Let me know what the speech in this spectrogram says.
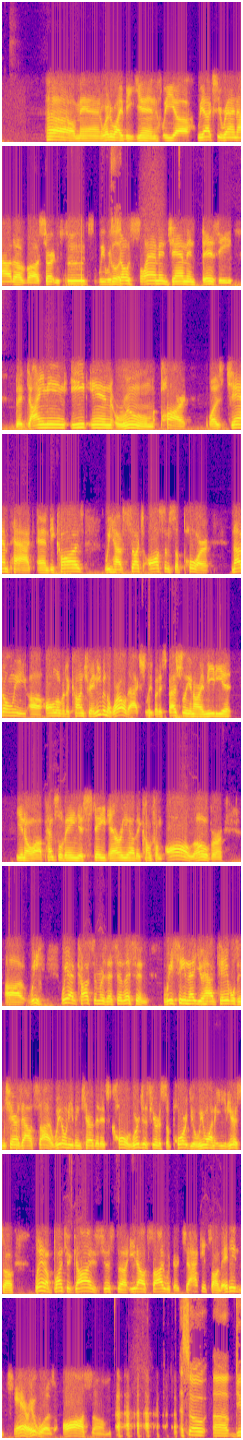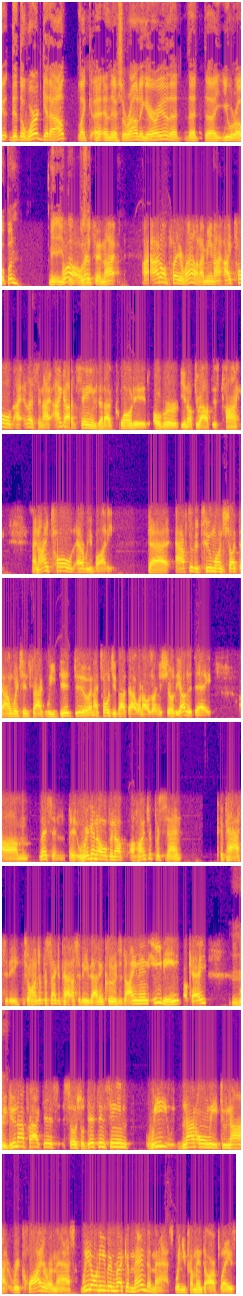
Oh man, where do I begin? We uh, we actually ran out of uh, certain foods. We were Good. so slamming, jamming, busy. The dining, eat in room part was jam packed, and because we have such awesome support, not only uh, all over the country and even the world, actually, but especially in our immediate, you know, uh, Pennsylvania state area. They come from all over. Uh, we we had customers that said, "Listen." We've seen that you have tables and chairs outside. We don't even care that it's cold. We're just here to support you. We want to eat here. So we had a bunch of guys just uh, eat outside with their jackets on. They didn't care. It was awesome. so, uh, do, did the word get out, like uh, in the surrounding area, that that uh, you were open? I mean, well, listen, it... I, I I don't play around. I mean, I, I told. I listen. I, I got sayings that I've quoted over you know throughout this time, and I told everybody that after the two month shutdown, which in fact we did do, and I told you about that when I was on your show the other day. Um, listen, uh, we're going to open up 100% capacity to 100% capacity. That includes dine in, eating, okay? Mm-hmm. We do not practice social distancing. We not only do not require a mask, we don't even recommend a mask when you come into our place,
